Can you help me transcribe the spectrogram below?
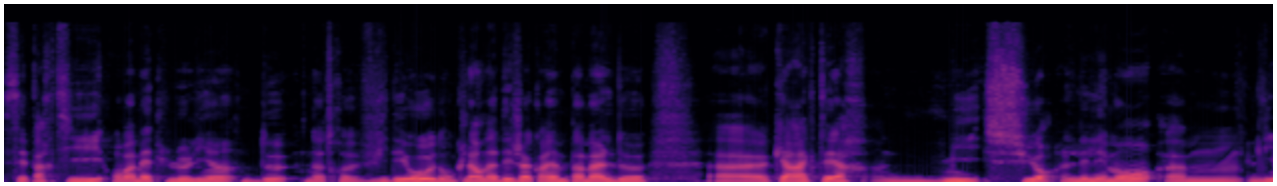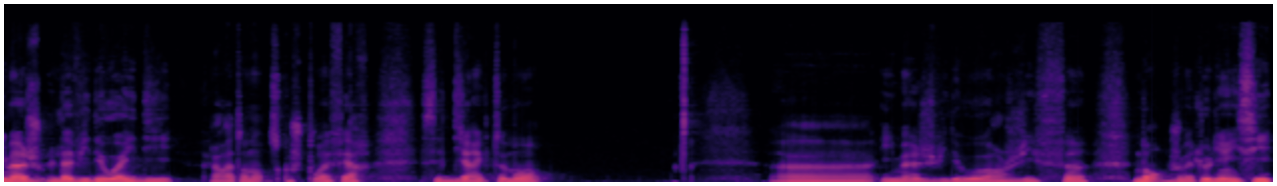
C'est parti, on va mettre le lien de notre vidéo. Donc là, on a déjà quand même pas mal de euh, caractères mis sur l'élément. Euh, l'image, la vidéo ID. Alors attendons, ce que je pourrais faire, c'est directement euh, image, vidéo, hors. Non, je vais mettre le lien ici.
